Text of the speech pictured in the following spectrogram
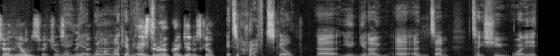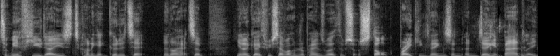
turn the on switch or Yeah, something. yeah. But Well, like, like everything, is there a great deal of skill? it's a craft skill. Uh, you you know, uh, and um, it takes you. Well, it took me a few days to kind of get good at it, and I had to, you know, go through several hundred pounds worth of sort of stock, breaking things and, and doing it badly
